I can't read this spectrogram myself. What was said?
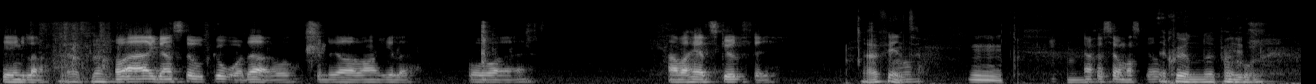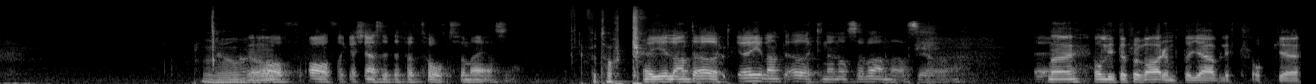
Jävlar. Och ägde en stor gård där och kunde göra vad han ville. Och, eh, han var helt skuldfri. Det är fint. Mm. Kanske så man ska En göra. skön eh, pension. Ja, Ja. Af- Afrika känns lite för torrt för mig alltså. För torrt. Jag gillar inte, ök jag gillar inte öknen och savanner. Alltså jag... Nej, och lite för varmt och jävligt och eh,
